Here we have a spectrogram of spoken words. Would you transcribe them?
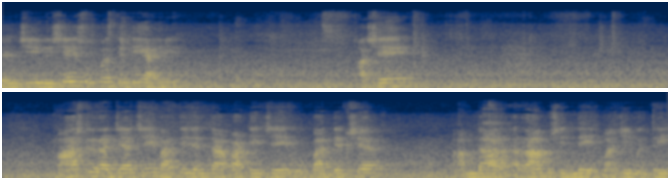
ज्यांची विशेष उपस्थिती आहे असे महाराष्ट्र राज्याचे भारतीय जनता पार्टीचे उपाध्यक्ष आमदार राम शिंदे माजी मंत्री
